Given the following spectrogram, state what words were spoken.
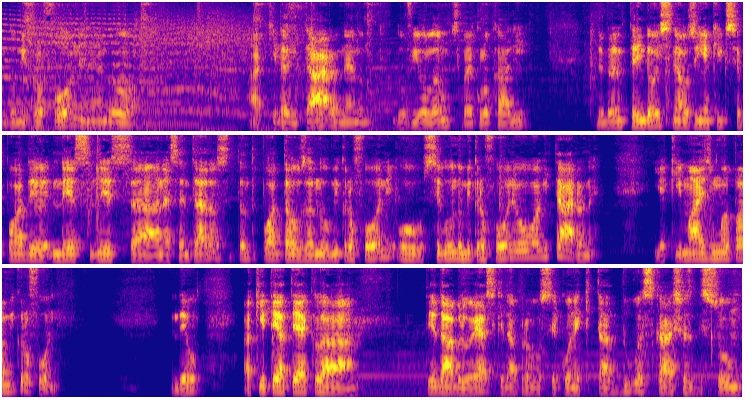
do microfone, né? Do, aqui da guitarra, né? Do, violão que você vai colocar ali. Lembrando que tem dois sinalzinhos aqui que você pode, nesse, nessa, nessa entrada, você tanto pode estar tá usando o microfone, o segundo microfone ou a guitarra, né? E aqui mais uma para microfone. Entendeu? Aqui tem a tecla TWS que dá para você conectar duas caixas de som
